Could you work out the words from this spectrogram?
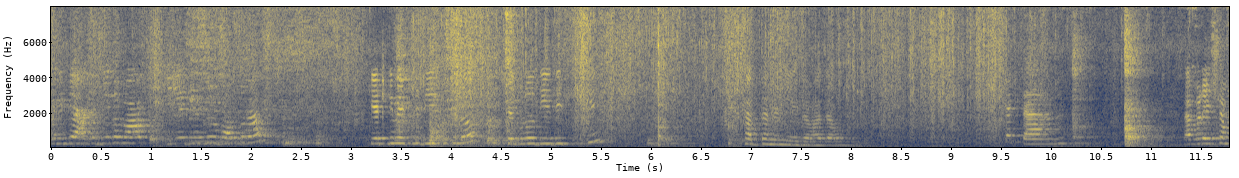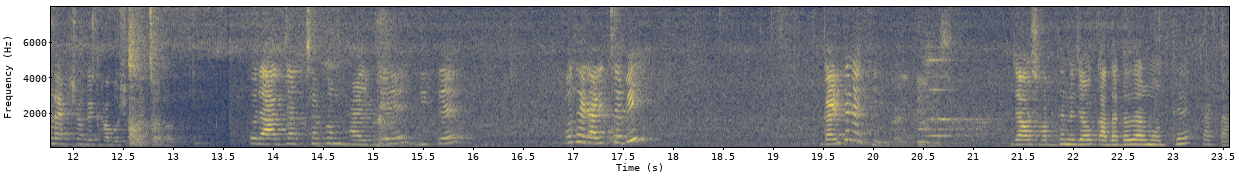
আর এদিকে আগের দিন মা দিয়েছিল কেটলি মেটলি দিয়েছিল সেগুলো দিয়ে দিচ্ছি। সাবধানে নিয়ে যাওয়া যাও। তারপরে এসে আমরা একসঙ্গে খাব সবাই চলো। তো রাত যাচ্ছে এখন ভাইকে দিতে। কোথায় গাড়ির চাবি? গাড়িতে নাকি? যাও সাবধানে যাও কাদা টাদার মধ্যে। টাটা।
